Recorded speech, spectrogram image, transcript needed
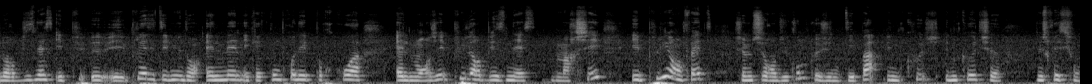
leur business et plus, euh, et plus elles étaient mieux dans elles-mêmes et qu'elles comprenaient pourquoi elles mangeaient, plus leur business marchait et plus en fait je me suis rendu compte que je n'étais pas une coach, une coach euh, nutrition.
